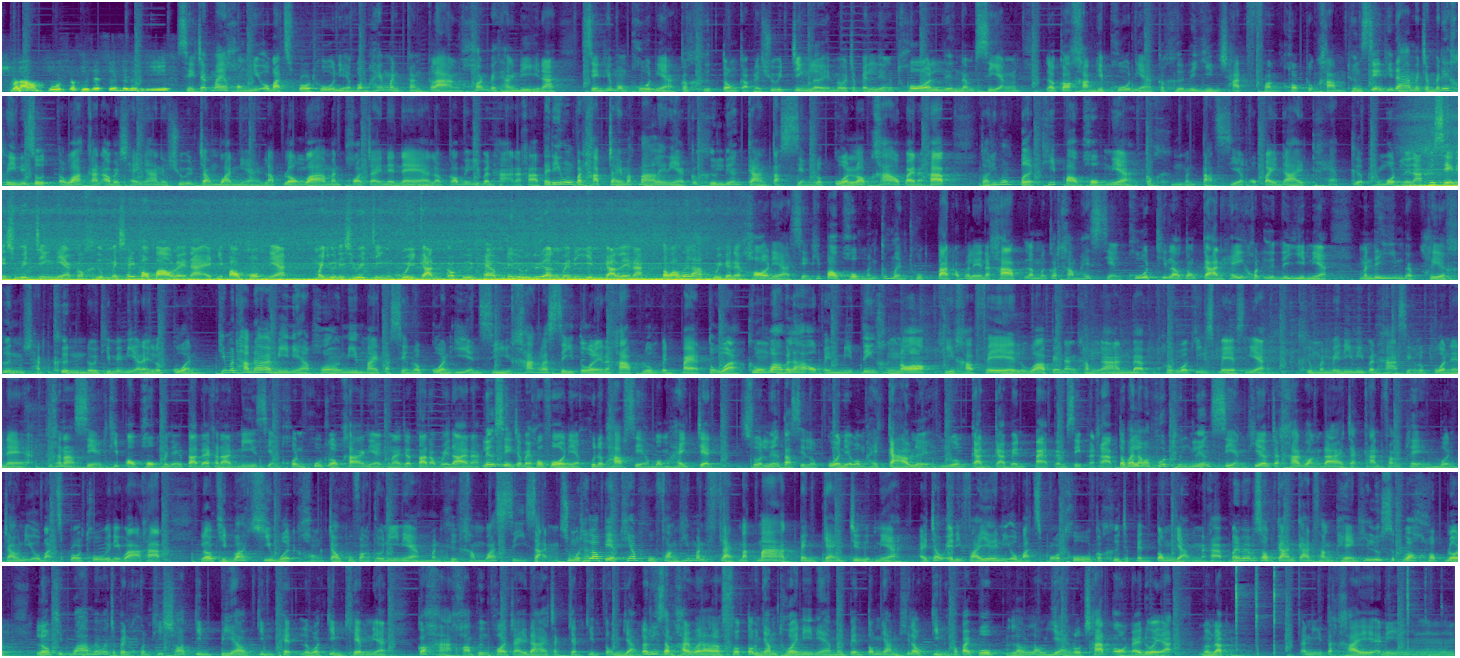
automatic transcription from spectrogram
เวลาผมพูดก็คือจะเสียงเป็นอย่างนี้ เสียงจากไมค์ของ Neobuds Pro 2 เนี่ย ผมให้มันกลางๆ ค่อนไปทางดีนะเสียงที่ผมพูดเนี่ยก็คือตรงกับในชีวิตจริงเลย ไม่ว่าจะเป็นเรื่องโทนเรื่องน้ำเสียง แล้วก็คำที่พูดเนี่ยก็คือได้ยินชัดฟังครบทุกคำถึงเสียงที่ได้มันจะไม่ได้คลีนที่สุด แต่ว่าการเอาไปใช้งานในชีวิตประจำวันเนี่ยรับรองว่ามันพอใจแน่ๆ แล้วก็ไม่มีปัญหานะครับแต่ที่ผมประทับใจมากๆเลยเนี่ยก็คือเรื่องการตัดเสียงรบกวนรอบข้างออกไปนะครับตอนที่ผมเปิดที่เป่าผมเนี่ยก็คือมันตัดเสียงออกไปได้แทบเกือบทั้งหมดเลยนะคือเสียงในชีวิตจริงเนี่ยก็คือไม่ใช่เบาๆเลยนะไอ้ที่เป่าผมเนี่ยมาอยู่ในชีวิตจริงคุยกัน ก็คือแทบไม่รู้เรื่องไม่ได้ยินกันเลยนะแต่ว่าเวลาคุยกันในคอเนี่ยเสียงที่เป่าผมมันก็เหมือนถูกตัดออกไปเลยนะครับ แล้วมันก็ทำให้เสียงพูดที่เราต้องการให้คนอื่นได้ยินเนี่ยมันได้ยินแบบเคลียร์ขึ้นชัดขึ้น โดยที่ไม่มีอะไรรบกวน ที่มันทำได้แบบนี้เนี่ยเพราะว่ามันมีไมค์ตัดเสียงรบกวน ENC ข้างละ 4 ตัวเลยนะครับรวมเป็น 8 ตัวคือมองว่าเวลาออกไปมีติ้งข้างนอกที่คาเฟ่หรือว่าไปนั่งทำงานแบบ working space เนี่ย คือมันไม่ได้มีปัญหาเสียงรบกวนแน่ๆคือขนาดเสียงที่เป่าผมมันยังตัดได้ขนาดนี้เสียงคนพูดรอบข้างเนี่ยน่าจะตัดออกไปได้นะ เรื่องเสียงจากไมโครโฟนเนี่ยคุณภาพเสียงบอมให้ 7 ส่วนเรื่องตัดเสียงรบกวนเนี่ยบอมให้ 9 เลย รวมกันกลายเป็น8เต็ม10นะครับต่อไปเรามาพูดถึงเรื่องเสียงที่เราจะคาดหวังได้จากการฟังเพลงบนเจ้า Neobuds Pro 2 กันดีกว่าครับเราคิดว่า keyword ของเจ้าหูฟังตัวนี้เนี่ยมันคือคำว่าสีสัน สมมติถ้าเราเปรียบเทียบหูฟังที่มันแฟลตมากๆ เป็นแกงจืดเนี่ยไอ้เจ้า Edifier Neobuds Pro 2 ก็คือจะเป็นต้มยำนะครับมันเป็นประสบการณ์การฟังเพลงที่รู้สึกว่าครบรสลองคิดว่าไม่ว่าจะเป็นคนที่ชอบกินเปรี้ยวกินเผ็ดหรือว่ากินเค็มเนี่ยก็หาความพึงพอใจได้จากการกินต้มยำแล้วที่สำคัญเวลาเราซดต้มยำถ้วยนี้เนี่ยมันเป็นต้มยำที่เรากินเข้าไปปุ๊บแล้วเราแยกรสชาติออกได้ด้วยอะ่ะมันแบบ อันนี้ตะไคร้อันนี้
